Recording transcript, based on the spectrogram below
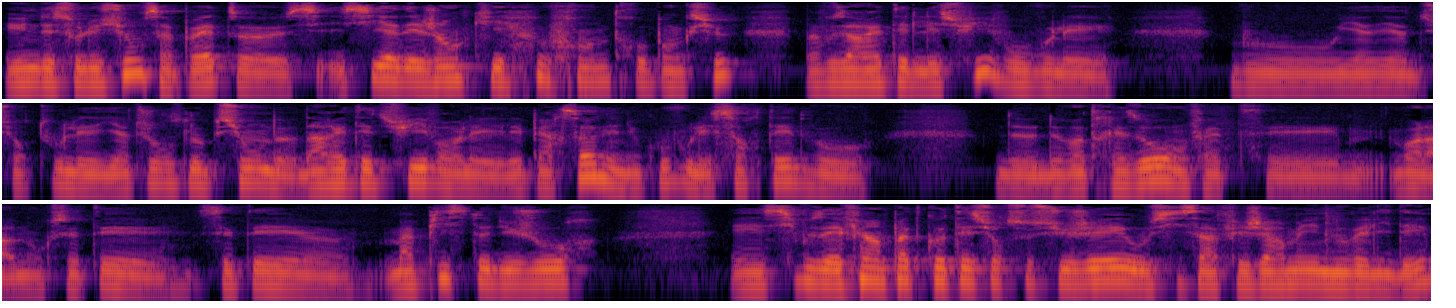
Et une des solutions, ça peut être, euh, s'il y a des gens qui vous rendent trop anxieux, bah, vous arrêtez de les suivre ou vous les... Vous, il, y a, surtout les, il y a toujours l'option d'arrêter de, suivre les, personnes et du coup vous les sortez de vos de, votre réseau en fait. Et voilà, donc c'était c'était euh, ma piste du jour. Et si vous avez fait un pas de côté sur ce sujet ou si ça a fait germer une nouvelle idée,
